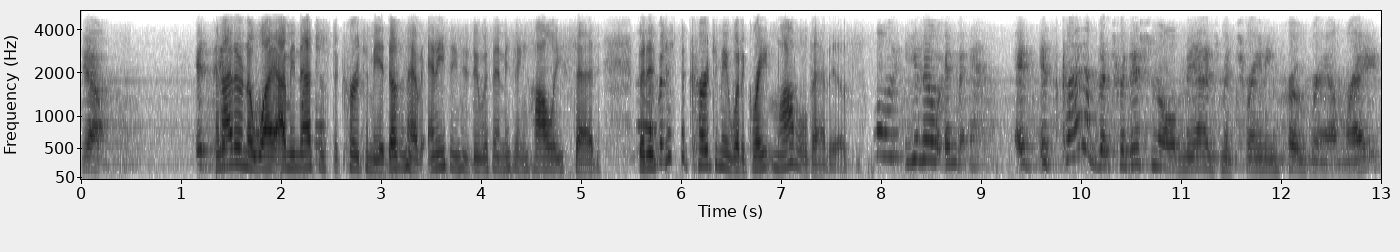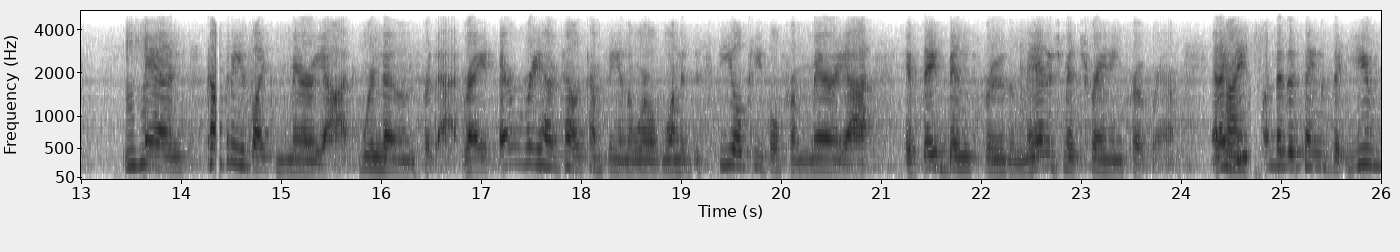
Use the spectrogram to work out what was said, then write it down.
Yeah. It's, and I don't know why. I mean, that just occurred to me. It doesn't have anything to do with anything Holly said, but no, it but, just occurred to me what a great model that is. Well, you know, and it, it's kind of the traditional management training program, right? Mm-hmm. And companies like Marriott were known for that, right? Every hotel company in the world wanted to steal people from Marriott if they'd been through the management training program. And I right. think one of the things that you've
